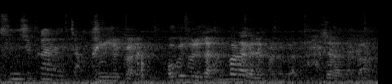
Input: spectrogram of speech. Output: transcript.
순식간에 쫙. 순식간에 거기서 이제 한 번에 그냥 가는 거야 다 잘하다가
